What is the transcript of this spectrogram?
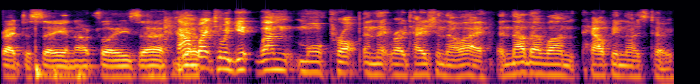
Great to see, and hopefully he's uh, Can't yeah, wait till we get one more prop in that rotation, though. Eh, another one helping those two.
